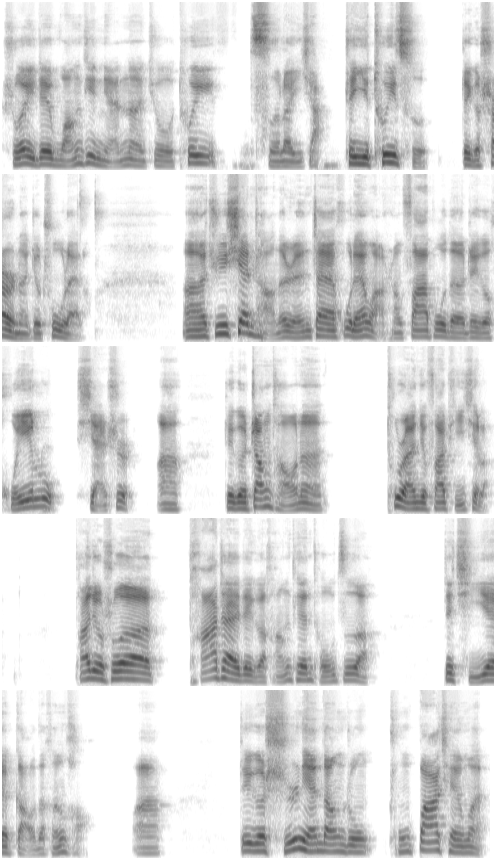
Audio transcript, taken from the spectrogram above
所以这王进年呢，就推辞了一下。这一推辞。这个事儿呢就出来了，啊，据现场的人在互联网上发布的这个回忆录显示，啊，这个张桃呢突然就发脾气了，他就说他在这个航天投资啊，这企业搞得很好啊，这个十年当中从八千万，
